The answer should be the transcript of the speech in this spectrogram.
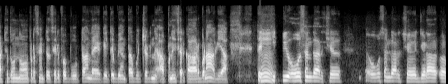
8 ਤੋਂ 9% ਸਿਰਫ ਵੋਟਾਂ ਲੈ ਕੇ ਤੇ ਬੇਅੰਤਾ ਬੁੱਚੜ ਨੇ ਆਪਣੀ ਸਰਕਾਰ ਬਣਾ ਗਿਆ ਤੇ। ਕੀ ਉਹ ਸੰਘਰਸ਼ ਉਹ ਸੰਘਰਸ਼ ਜਿਹੜਾ ਅ,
